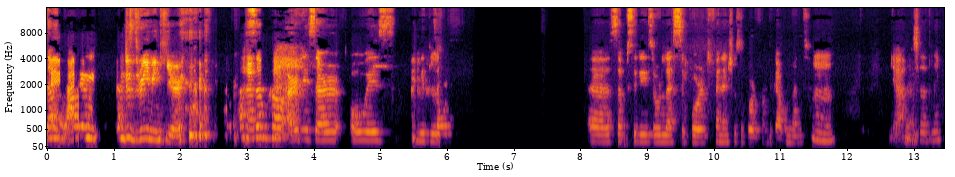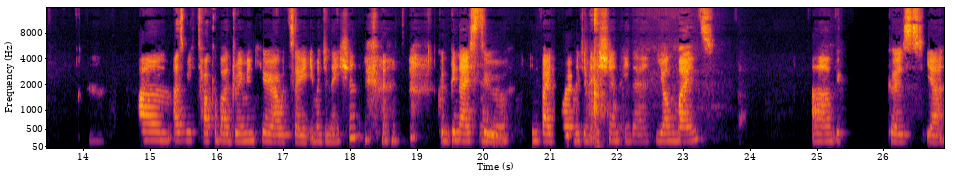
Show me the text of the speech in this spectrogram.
I'm, I'm just dreaming here. somehow artists are always with less uh, subsidies or less support, financial support from the government. Mm. Yeah, yeah, sadly. Um, as we talk about dreaming here, I would say imagination. Could be nice to mm. invite more imagination in the young minds. Um, because yeah,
